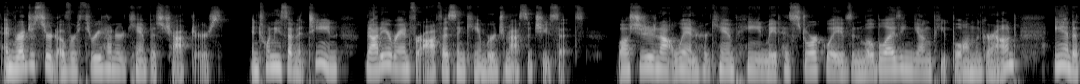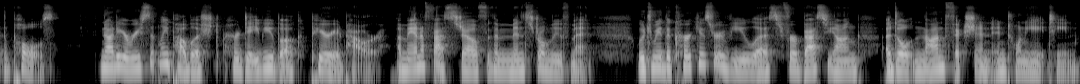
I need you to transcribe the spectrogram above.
and registered over 300 campus chapters. In 2017, Nadya ran for office in Cambridge, Massachusetts. While she did not win, her campaign made historic waves in mobilizing young people on the ground and at the polls. Nadya recently published her debut book, Period Power, a manifesto for the menstrual movement, which made the Kirkus Review list for Best Young Adult Nonfiction in 2018.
